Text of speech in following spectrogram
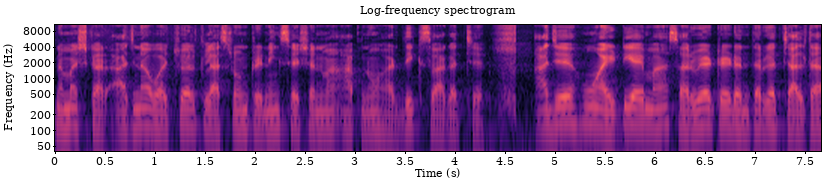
નમસ્કાર. આજના વર્ચ્યુઅલ ક્લાસરૂમ ટ્રેનિંગ સેશનમાં આપનું હાર્દિક સ્વાગત છે. આજે હું આઈટીઆઈમાં સર્વે ટ્રેડ અંતર્ગત ચાલતા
